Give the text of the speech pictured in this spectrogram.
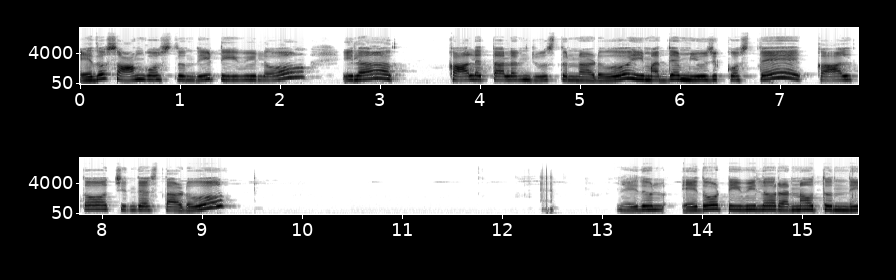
ఏదో సాంగ్ వస్తుంది టీవీలో. ఇలా కాలు ఎత్తాలని చూస్తున్నాడు. ఈ మధ్య మ్యూజిక్ వస్తే కాల్తో చిందేస్తాడు. ఏదో ఏదో టీవీలో రన్ అవుతుంది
